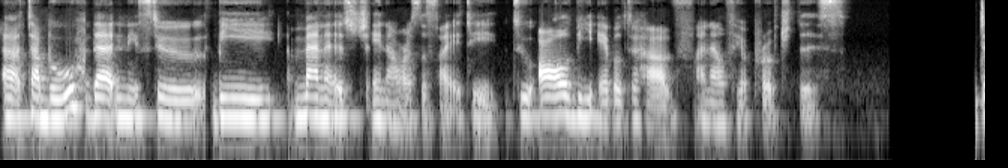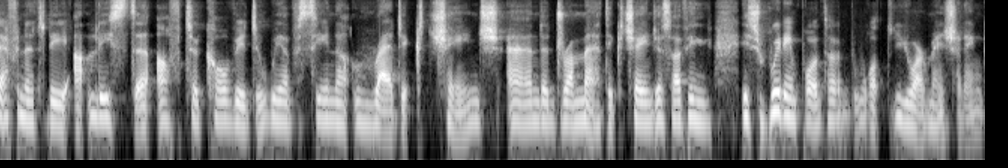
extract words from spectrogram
uh, taboo that needs to be managed in our society to all be able to have an healthy approach to this definitely, at least uh, after COVID, we have seen a radical change and a dramatic changes. So I think it's really important what you are mentioning.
